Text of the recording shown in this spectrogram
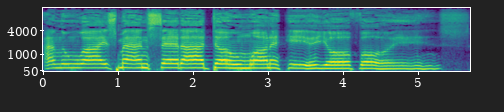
and the wise man said, I don't want to hear your voice.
